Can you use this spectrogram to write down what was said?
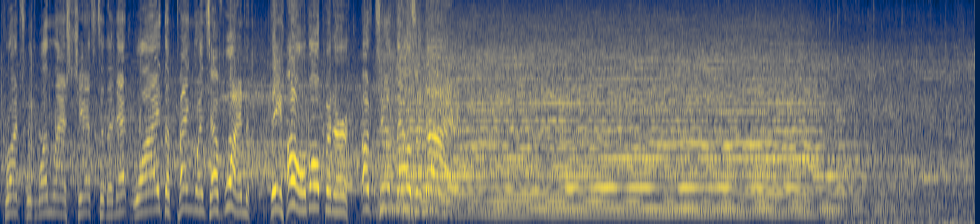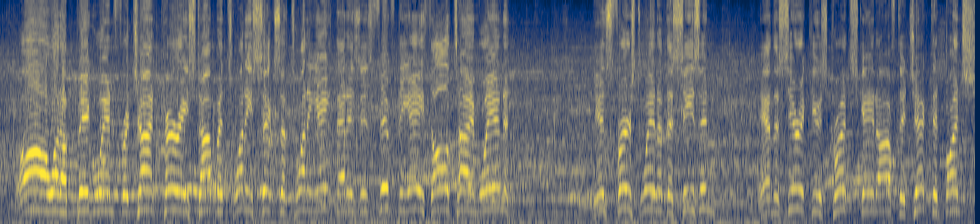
Crunch with one last chance to the net wide. The Penguins have won the home opener of 2009. Oh, what a big win for John Curry, Stop at 26 of 28. That is his 58th all time win. His first win of the season. And the Syracuse Crunch skate off dejected bunch.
